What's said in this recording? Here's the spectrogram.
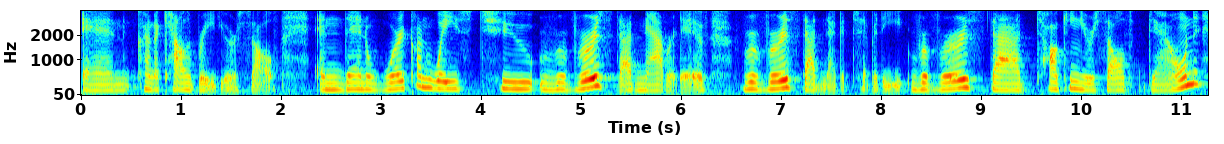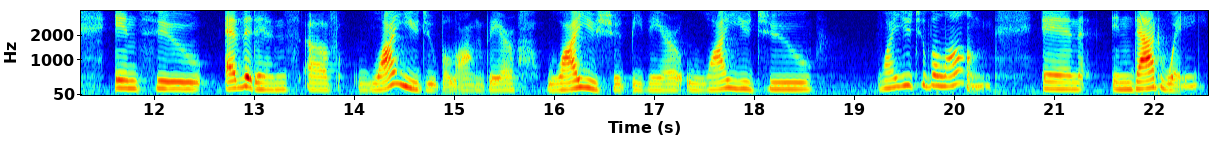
and kind of calibrate yourself and then work on ways to reverse that narrative, reverse that negativity, reverse that talking yourself down into evidence of why you do belong there, why you should be there, why you do why you do belong. And in that way,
